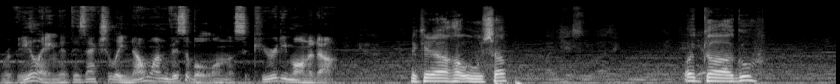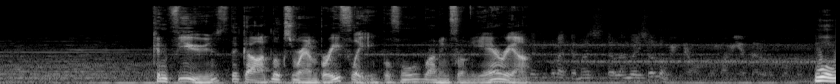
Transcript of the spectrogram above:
revealing that there's actually no one visible on the security monitor. May kinakausap? Ay, gago. Confused, the guard looks around briefly before running from the area. Wow.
